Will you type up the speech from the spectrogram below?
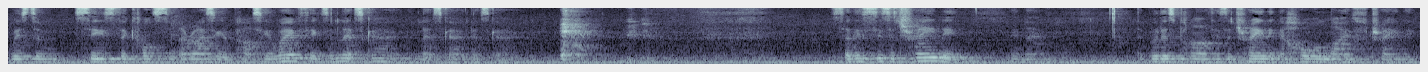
Wisdom sees the constant arising and passing away of things, and lets go, lets go, let's go. so this is a training you know. The Buddha's path is a training, a whole life training.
